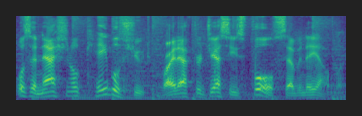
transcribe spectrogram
was a national cable shoot right after Jesse's full seven-day outlook.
